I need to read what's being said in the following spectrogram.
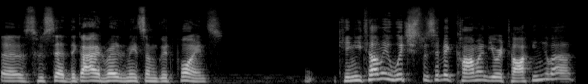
uh, who said the guy on Reddit made some good points. Can you tell me which specific comment you were talking about?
